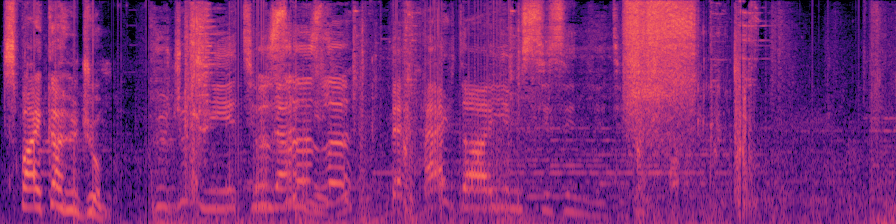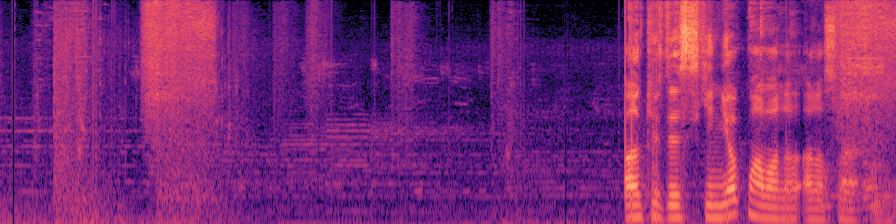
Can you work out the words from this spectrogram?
Spike'a hücum. Gücüm niyetimden Hızlı, hızlı. ve her daim sizinledir. Anküste skin yok mu ama ana- anasını satayım?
